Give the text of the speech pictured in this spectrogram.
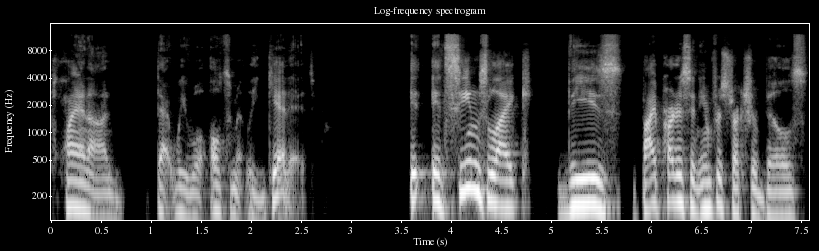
plan on that we will ultimately get it. It, it seems like these bipartisan infrastructure bills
